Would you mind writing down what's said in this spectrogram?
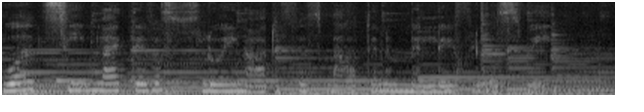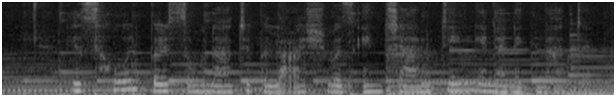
words seemed like they were flowing out of his mouth in a mellifluous way. His whole persona to Palash was enchanting and enigmatic.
